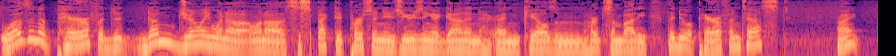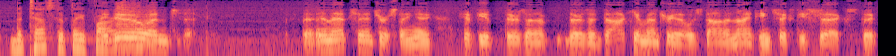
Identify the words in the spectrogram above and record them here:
wasn't a paraffin doesn't generally when a when a suspected person is using a gun and, and kills and hurts somebody they do a paraffin test right the test if they fire they do and and that's interesting if you there's a there's a documentary that was done in 1966 that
